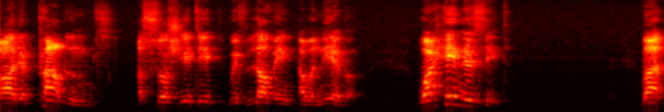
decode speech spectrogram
are the problems associated with loving our neighbor? What hinders it? But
